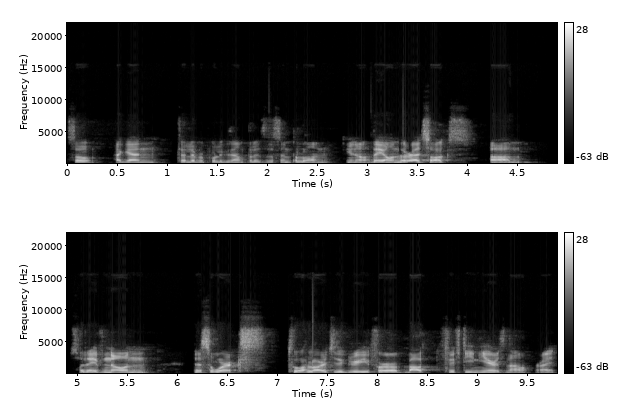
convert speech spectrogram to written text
So again, the Liverpool example is the simple one. You know, they own the Red Sox, um, so they've known this works to a large degree for about 15 years now, right?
